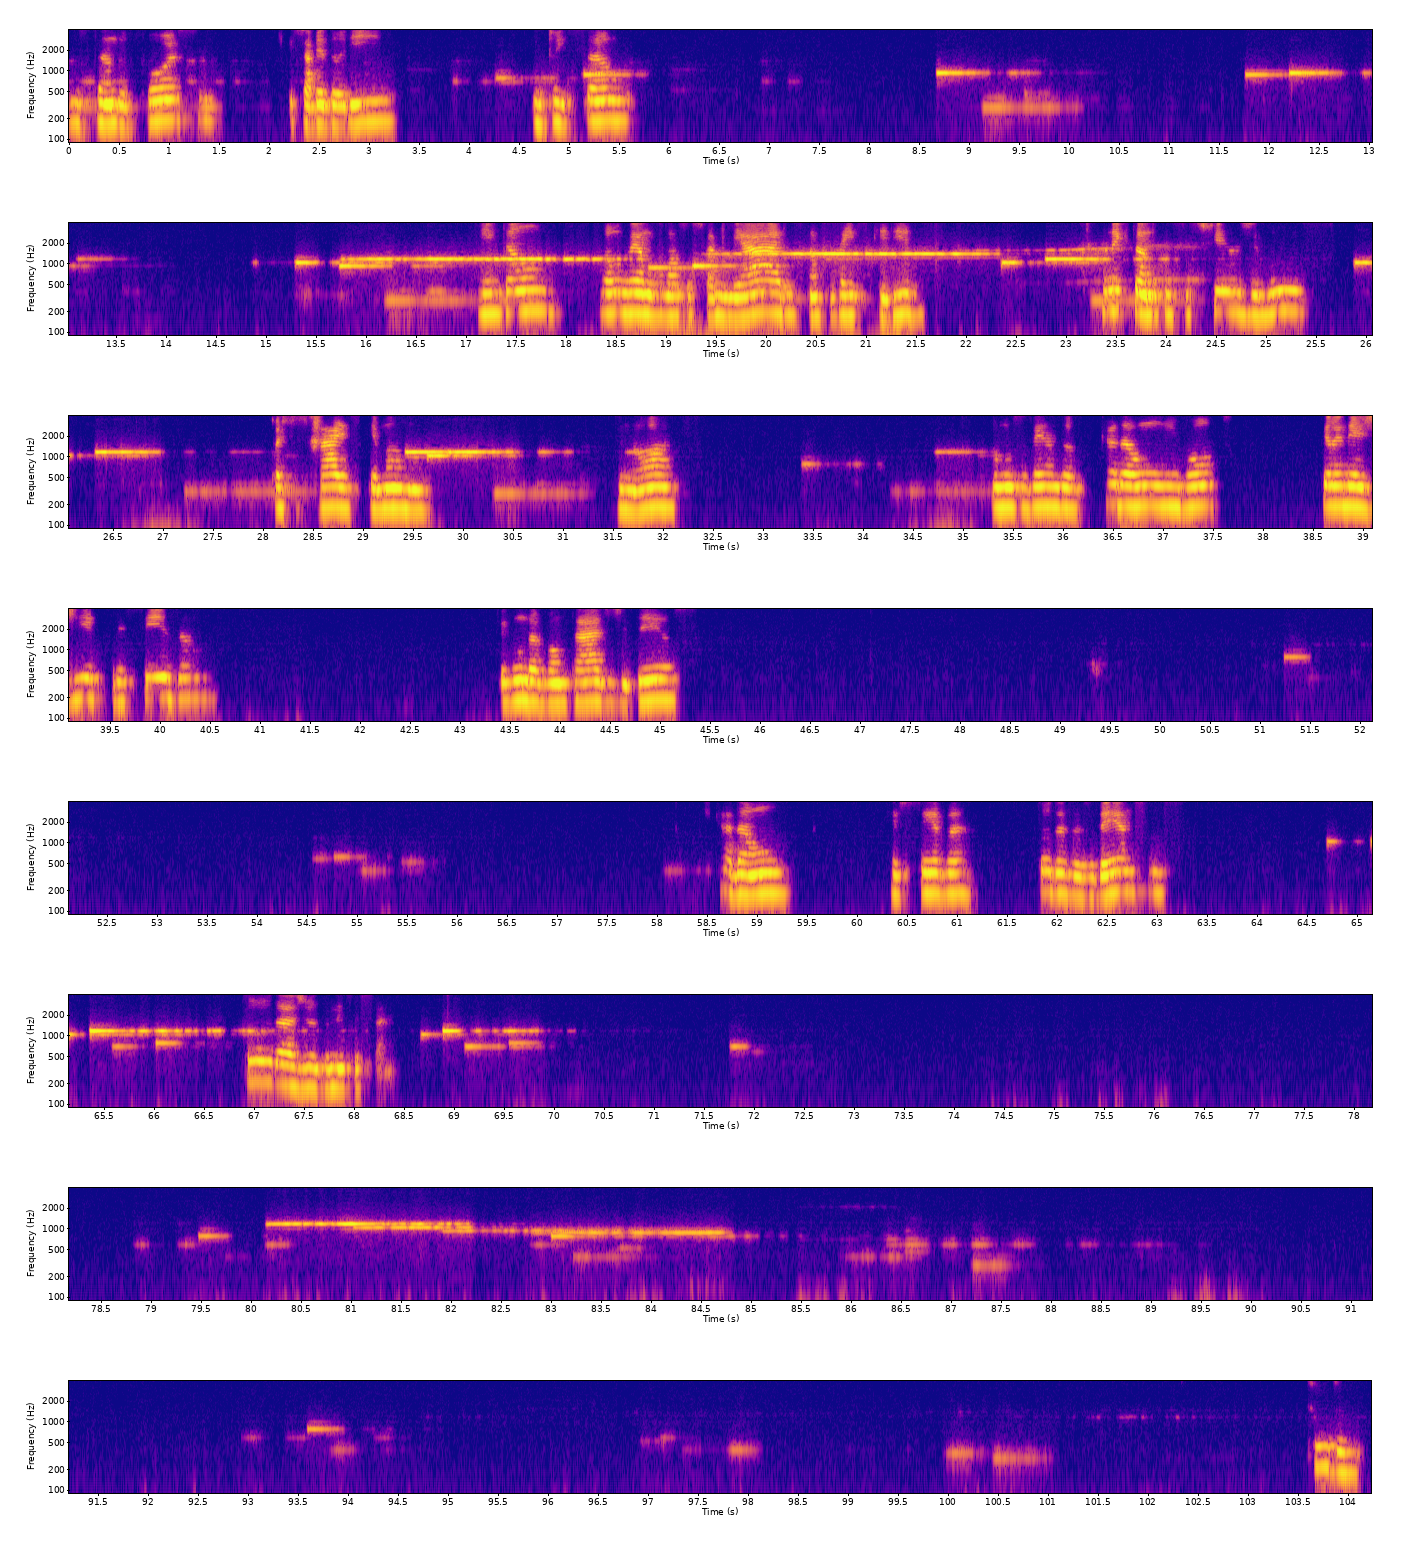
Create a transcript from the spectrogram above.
Nos dando força e sabedoria, intuição. Então, vamos vendo os nossos familiares, nossos entes queridos, se conectando com esses fios de luz, com esses raios que emanam de nós. Vamos vendo cada um envolto pela energia que precisam, segundo a vontade de Deus. Cada um receba todas as bênçãos, toda a ajuda necessária. Tudo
